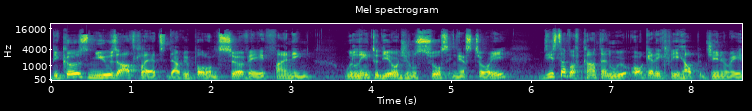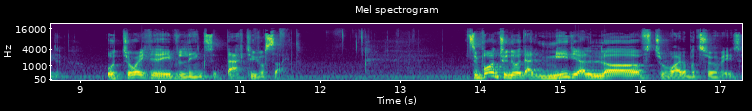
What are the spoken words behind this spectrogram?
Because news outlets that report on survey finding will link to the original source in their story. This type of content will organically help generate authoritative links back to your site. It's important to know that media loves to write about surveys.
